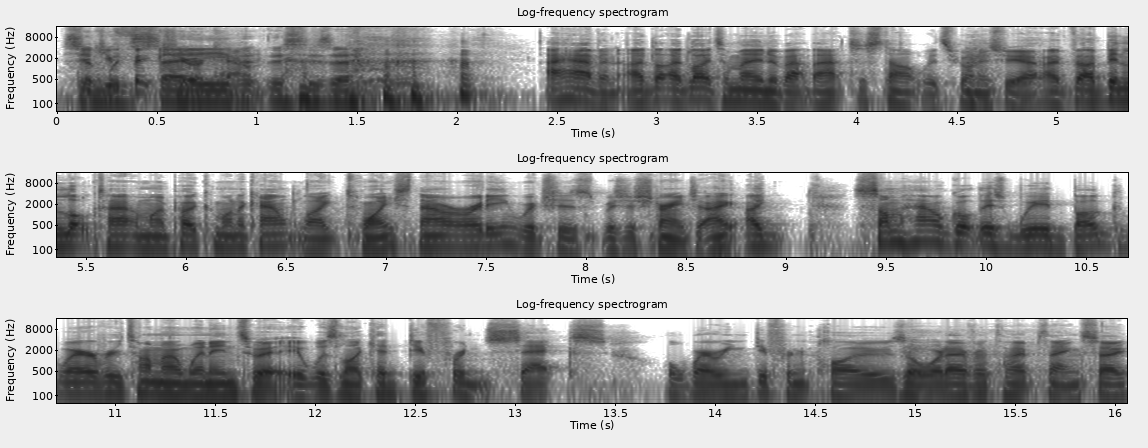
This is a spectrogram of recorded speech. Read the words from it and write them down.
Some would say that this is a. I haven't. I'd, I'd, like to moan about that to start with. To be honest with you, I've, I've been locked out of my Pokemon account like twice now already, which is which is strange. I, I somehow got this weird bug where every time I went into it, it was like a different sex or wearing different clothes or whatever type thing. So,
